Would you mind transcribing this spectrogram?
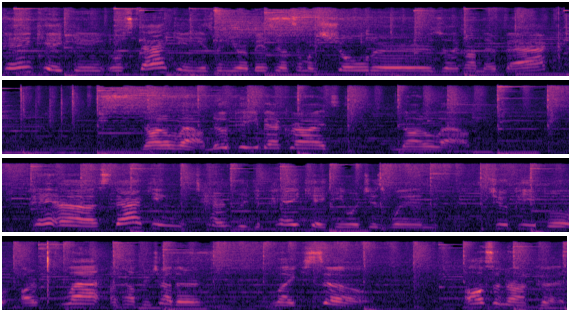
Pancaking, well stacking is when you're basically on someone's shoulders or like on their back. Not allowed. No piggyback rides, not allowed. Uh, stacking tends to lead to pancaking, which is when two people are flat on top of each other, like so. Also not good.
